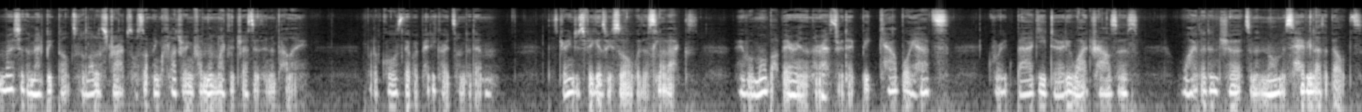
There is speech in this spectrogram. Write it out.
and most of them had big belts with a lot of stripes or something fluttering from them like the dresses in a ballet. But of course there were petticoats under them. The strangest figures we saw were the Slovaks, who were more barbarian than the rest with their big cowboy hats, great baggy dirty white trousers, white linen shirts and enormous heavy leather belts,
